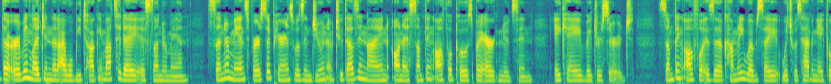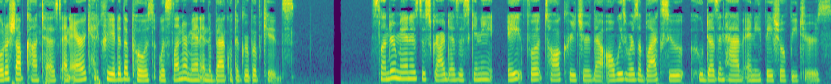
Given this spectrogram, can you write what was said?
The urban legend that I will be talking about today is Slender Man. Slender Man's first appearance was in June of 2009 on a Something Awful post by Eric Knudsen, aka Victor Surge. Something Awful is a comedy website which was having a Photoshop contest, and Eric had created the post with Slender Man in the back with a group of kids. Slender Man is described as a skinny, 8 foot tall creature that always wears a black suit who doesn't have any facial features.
